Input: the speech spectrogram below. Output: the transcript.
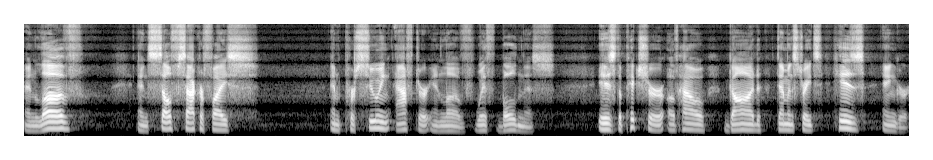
and love and self sacrifice and pursuing after in love with boldness is the picture of how God demonstrates his anger.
